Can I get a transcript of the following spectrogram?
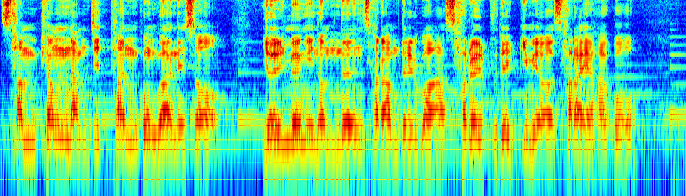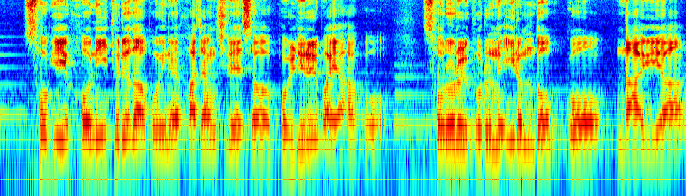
삼평 남짓한 공간에서 10명이 넘는 사람들과 살을 부대끼며 살아야 하고 속이 훤히 들여다 보이는 화장실에서 볼일을 봐야 하고 서로를 부르는 이름도 없고 나위와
